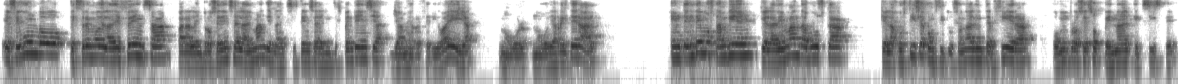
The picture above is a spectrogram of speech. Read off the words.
El segundo extremo de la defensa para la improcedencia de la demanda es la existencia de la indispendencia, ya me he referido a ella, no voy a reiterar. Entendemos también que la demanda busca que la justicia constitucional interfiera con un proceso penal que existe,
